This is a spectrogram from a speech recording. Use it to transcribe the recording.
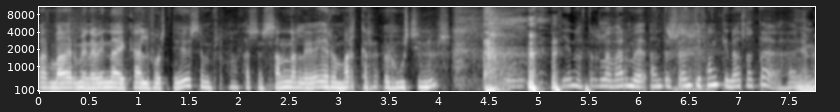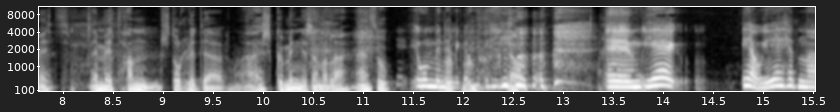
var maður minn að vinna í Kaliforníu sem þar sem sannarlega eru margar rúsinur og ég náttúrulega var með Andres Önd í fanginu alla daga. Það er Einmitt, einmitt, hann stór hluti af æsku minni sannlega, en þú Og minni líka. Já, Um, ég, já, ég hérna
